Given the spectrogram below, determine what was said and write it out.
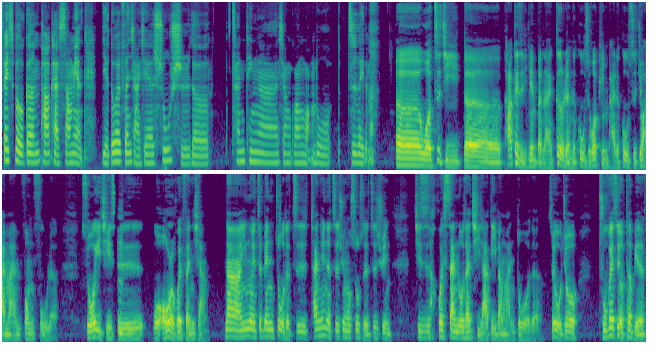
Facebook 跟 Podcast 上面也都会分享一些舒适的餐厅啊，相关网络之类的吗？呃，我自己的 podcast 里面本来个人的故事或品牌的故事就还蛮丰富了，所以其实我偶尔会分享。嗯、那因为这边做的资餐厅的资讯或蔬食的资讯，其实会散落在其他地方蛮多的，所以我就除非是有特别的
